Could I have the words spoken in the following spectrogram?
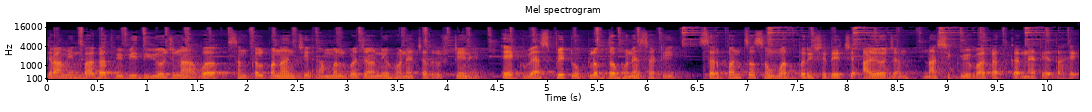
ग्रामीण भागात विविध योजना व संकल्पनांची अंमलबजावणी होण्याच्या दृष्टीने एक व्यासपीठ उपलब्ध होण्यासाठी सरपंच संवाद परिषदेचे आयोजन नाशिक विभागात करण्यात येत आहे.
